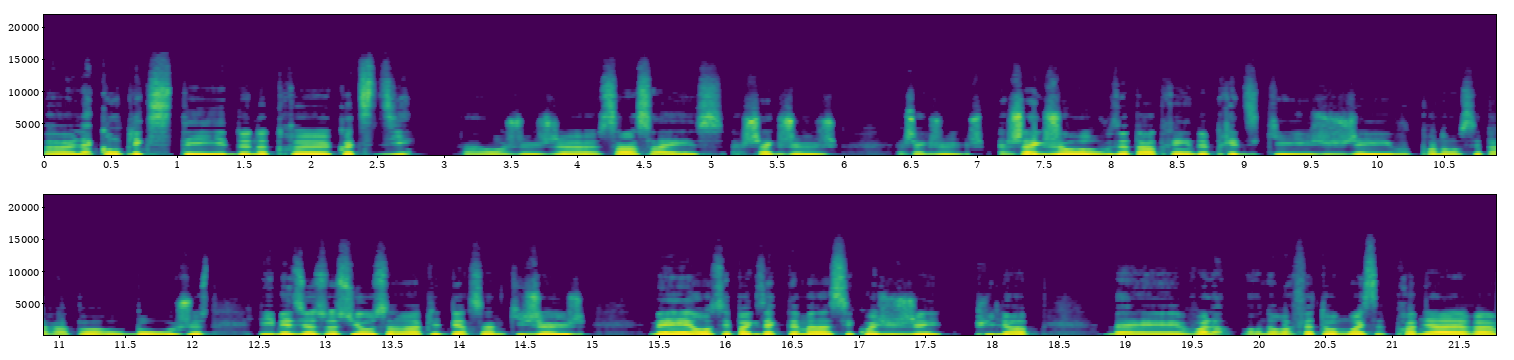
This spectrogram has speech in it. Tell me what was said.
la complexité de notre quotidien. Hein, on juge euh, sans cesse, à chaque juge, à chaque juge. À chaque jour, vous êtes en train de prédiquer, juger, vous prononcer par rapport au beau, au juste. Les médias sociaux sont remplis de personnes qui jugent, mais on ne sait pas exactement c'est quoi juger. Puis là, ben voilà, on aura fait au moins cette première, euh,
